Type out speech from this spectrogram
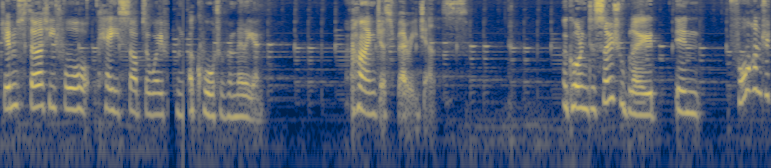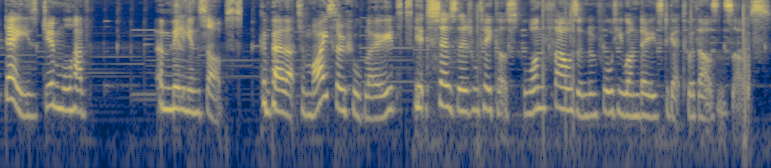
Jim's 34k subs away from a quarter of a million. I'm just very jealous. According to Social Blade, in 400 days, Jim will have a million subs. Compare that to my social blade, it says that it will take us 1041 days to get to a thousand subs.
